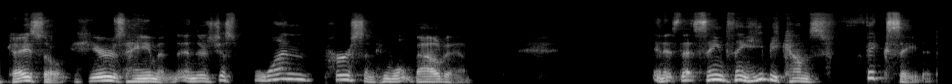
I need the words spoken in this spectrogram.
Okay, so here's Haman, and there's just one person who won't bow to him. And it's that same thing. He becomes fixated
